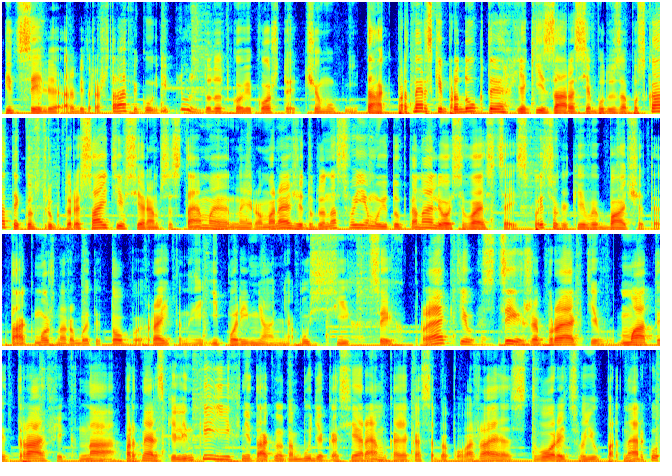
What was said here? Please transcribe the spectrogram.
підсилює арбітраж трафіку, і плюс додаткові кошти, чому б ні. Так, партнерські продукти, які зараз я буду запускати, конструктори сайтів, crm системи нейромережі. Тобто на своєму youtube каналі ось весь цей список, який ви бачите, так можна робити топи, рейтинги і порівняння усіх цих проєктів. З цих же проєктів мати трафік на партнерські лінки їхні, так ну там будь-яка CRM, яка себе поважає, створить свою партнерку,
